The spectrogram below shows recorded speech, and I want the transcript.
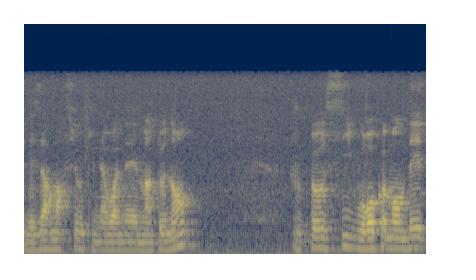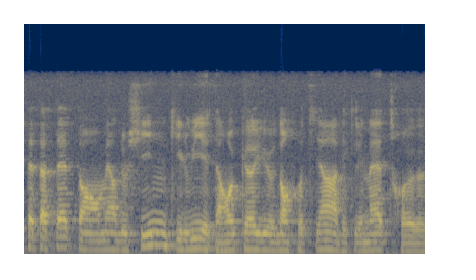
les arts martiaux okinawanais maintenant. Je peux aussi vous recommander Tête à tête en mer de Chine, qui lui est un recueil d'entretien avec les maîtres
